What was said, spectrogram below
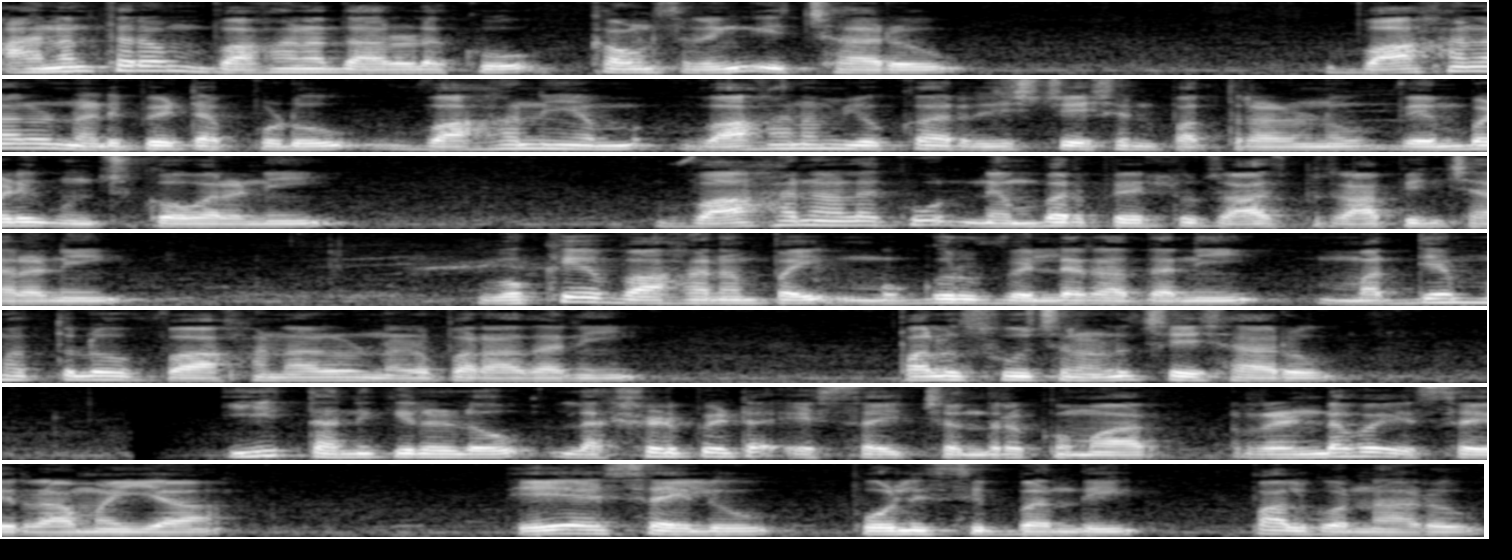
అనంతరం వాహనదారులకు కౌన్సిలింగ్ ఇచ్చారు. వాహనాలు నడిపేటప్పుడు వాహనం వాహనం యొక్క రిజిస్ట్రేషన్ పత్రాలను వెంబడి ఉంచుకోవాలని వాహనాలకు నెంబర్ ప్లేట్లు రా రాపించాలని ఒకే వాహనంపై ముగ్గురు వెళ్ళరాదని మద్యం మత్తులో వాహనాలు నడపరాదని పలు సూచనలు చేశారు. ఈ తనిఖీలలో లక్షడిపేట ఎస్ఐ చంద్రకుమార్ రెండవ ఎస్ఐ రామయ్య ఏఎస్ఐలు పోలీస్ సిబ్బంది పాల్గొన్నారు.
